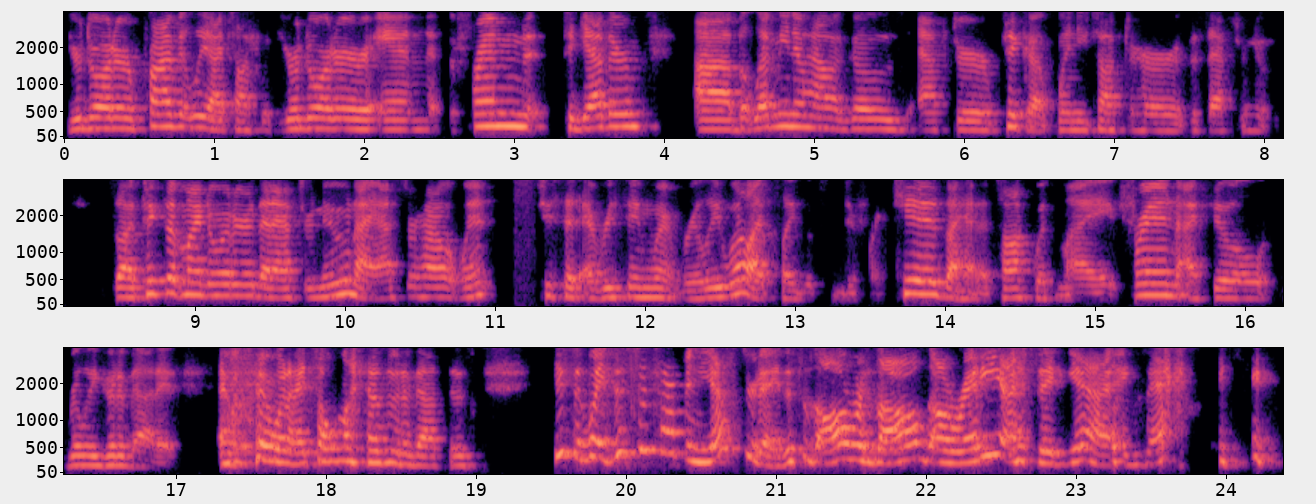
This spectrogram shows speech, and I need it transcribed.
your daughter privately, I talked with your daughter and the friend together. Uh, but let me know how it goes after pickup when you talk to her this afternoon. So I picked up my daughter that afternoon. I asked her how it went. She said everything went really well. I played with some different kids. I had a talk with my friend. I feel really good about it. And when I told my husband about this, he said, Wait, this just happened yesterday. This is all resolved already? I said, Yeah, exactly.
